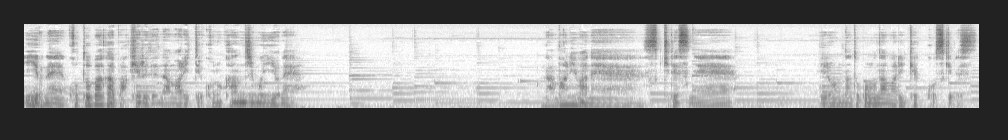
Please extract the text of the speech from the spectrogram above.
いいよね。言葉が化けるで鉛っていうこの漢字もいいよね。鉛はね、好きですね。いろんなとこの鉛結構好きです。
